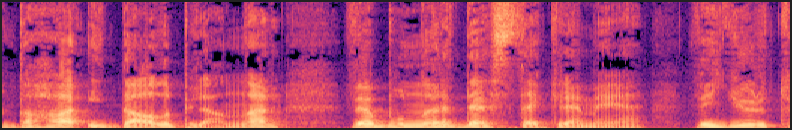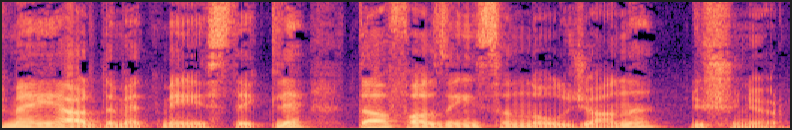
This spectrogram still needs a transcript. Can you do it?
daha iddialı planlar ve bunları desteklemeye ve yürütmeye yardım etmeye istekli daha fazla insanın olacağını düşünüyorum.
